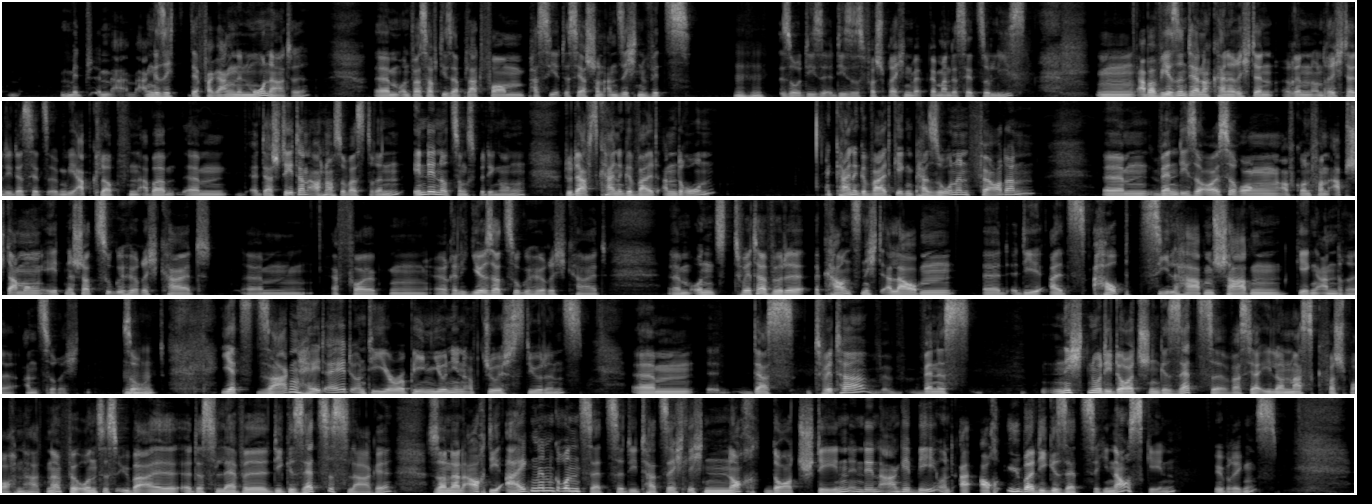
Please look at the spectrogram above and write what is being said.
mit im Angesicht der vergangenen Monate ähm, und was auf dieser Plattform passiert, ist ja schon an sich ein Witz. Mhm. So, diese, dieses Versprechen, wenn man das jetzt so liest. Mm, aber wir sind ja noch keine Richterinnen und Richter, die das jetzt irgendwie abklopfen. Aber ähm, da steht dann auch noch sowas drin in den Nutzungsbedingungen. Du darfst keine Gewalt androhen, keine Gewalt gegen Personen fördern, ähm, wenn diese Äußerungen aufgrund von Abstammung, ethnischer Zugehörigkeit ähm, erfolgen, äh, religiöser Zugehörigkeit. Ähm, und Twitter würde Accounts nicht erlauben, äh, die als Hauptziel haben, Schaden gegen andere anzurichten. So, Mhm. jetzt sagen Hate Aid und die European Union of Jewish Students, ähm, dass Twitter, wenn es nicht nur die deutschen Gesetze, was ja Elon Musk versprochen hat, ne? für uns ist überall äh, das Level die Gesetzeslage, sondern auch die eigenen Grundsätze, die tatsächlich noch dort stehen in den AGB und äh, auch über die Gesetze hinausgehen, übrigens,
